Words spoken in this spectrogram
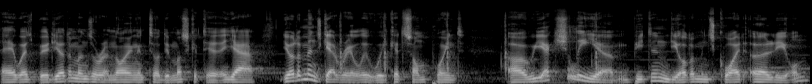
Hey, Westby, the Ottomans are annoying until the Musketeers... Yeah, the Ottomans get really weak at some point. Uh, we actually um, beaten the Ottomans quite early on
